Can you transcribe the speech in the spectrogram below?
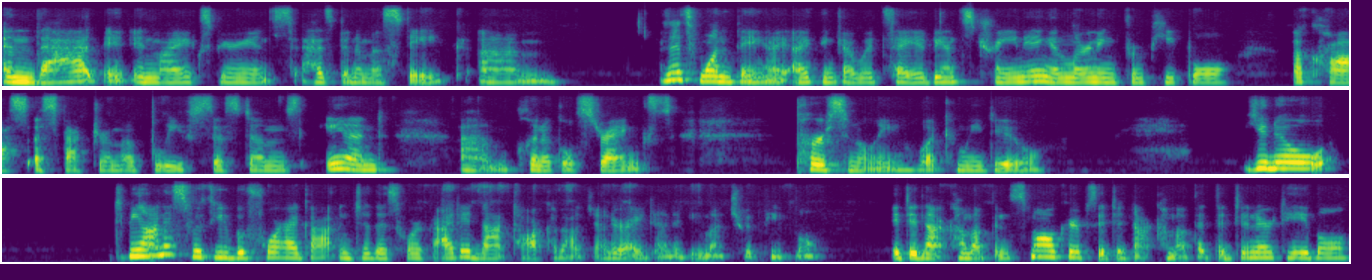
And that, in my experience, has been a mistake. Um, that's one thing I, I think I would say advanced training and learning from people across a spectrum of belief systems and um, clinical strengths. Personally, what can we do? You know, to be honest with you, before I got into this work, I did not talk about gender identity much with people. It did not come up in small groups, it did not come up at the dinner table.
